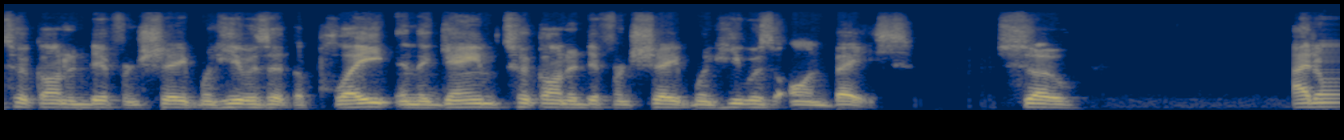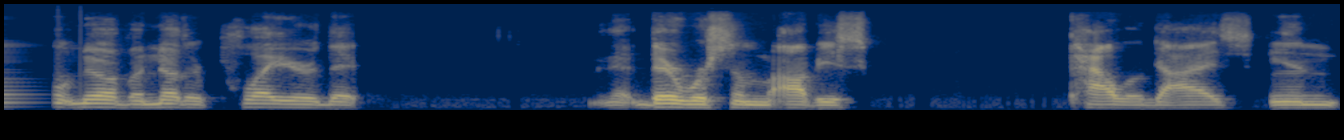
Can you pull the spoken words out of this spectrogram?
took on a different shape when he was at the plate, and the game took on a different shape when he was on base. So I don't know of another player that, that there were some obvious power guys in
